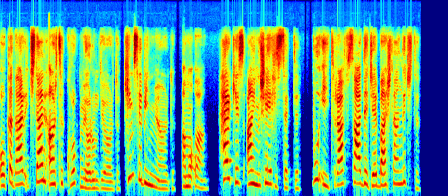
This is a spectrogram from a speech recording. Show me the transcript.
o kadar içten artık korkmuyorum diyordu. Kimse bilmiyordu. Ama o an herkes aynı şeyi hissetti. Bu itiraf sadece başlangıçtı.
